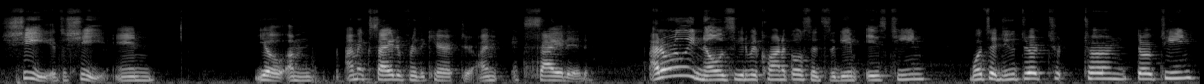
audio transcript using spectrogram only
she. It's a she, and yo, I'm I'm excited for the character. I'm excited. I don't really know Xenoblade Chronicles since the game is teen. Once I do turn 13,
